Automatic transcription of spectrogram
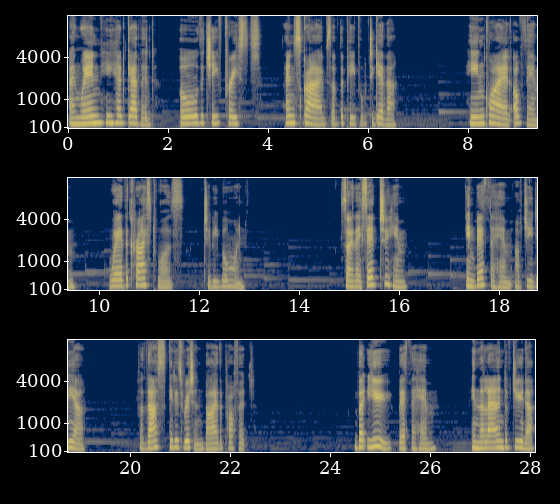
And when he had gathered all the chief priests and scribes of the people together, he inquired of them where the Christ was to be born. So they said to him, In Bethlehem of Judea, for thus it is written by the prophet. But you, Bethlehem, in the land of Judah,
